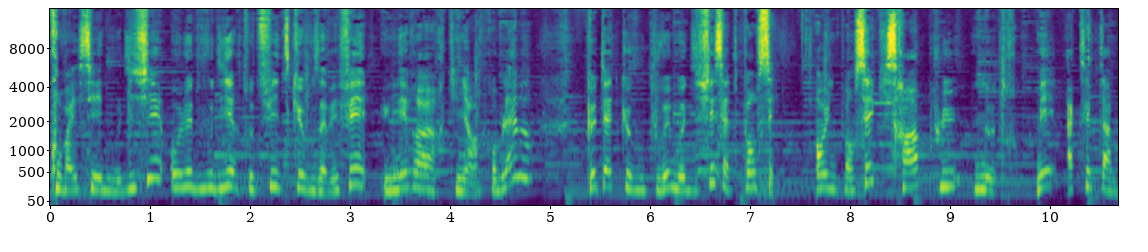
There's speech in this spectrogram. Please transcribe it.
qu'on va essayer de modifier, au lieu de vous dire tout de suite que vous avez fait une erreur, qu'il y a un problème, peut-être que vous pouvez modifier cette pensée en une pensée qui sera plus neutre, mais acceptable.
